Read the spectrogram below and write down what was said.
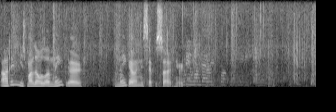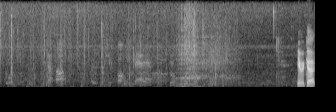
Oh, I didn't use my little amigo. Amigo in this episode. Here we go. Here we go.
